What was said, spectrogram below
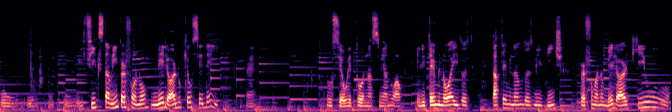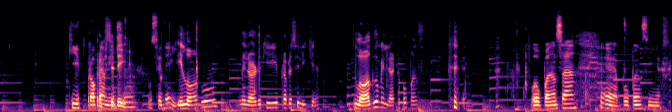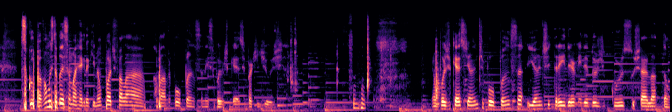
o, o, o, o IFIX também performou melhor do que o CDI, né? No seu retorno assim anual. Ele terminou aí, dois, tá terminando 2020 performando melhor que o que propriamente CDI. O, o CDI. E logo, melhor do que a própria Selic, né? Logo, melhor que a poupança. Poupança, é, poupancinha. Desculpa, vamos estabelecer uma regra aqui. Não pode falar a palavra poupança nesse podcast a partir de hoje. É um podcast anti-poupança e anti-trader, vendedor de curso, charlatão.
